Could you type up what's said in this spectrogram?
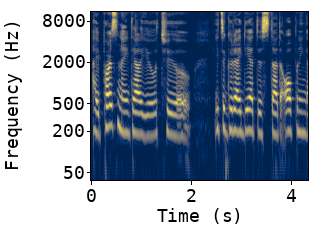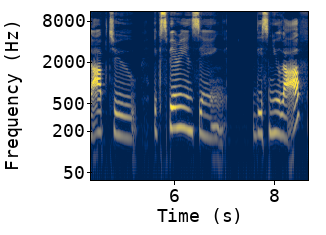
I personally tell you to, it's a good idea to start opening up to experiencing this new love.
